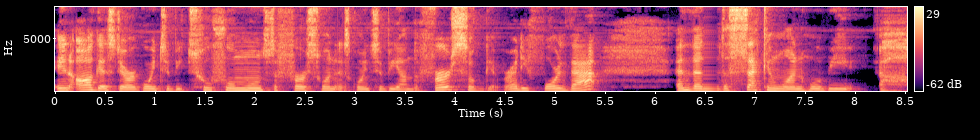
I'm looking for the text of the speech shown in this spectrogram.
in August, there are going to be two full moons. The first one is going to be on the first, so get ready for that. And then the second one will be uh,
